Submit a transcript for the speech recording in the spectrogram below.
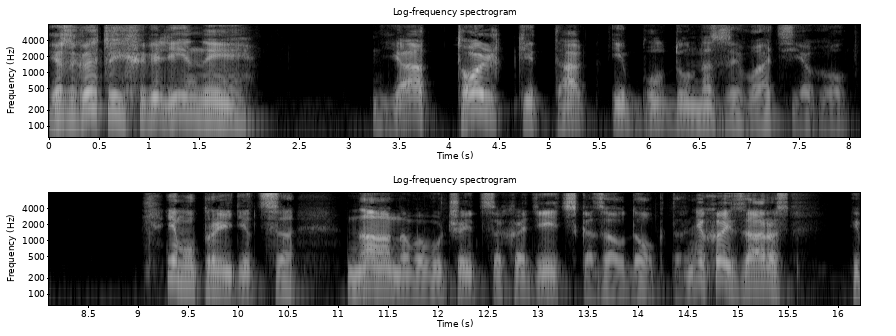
і з гэтай хвіліны я толькі так і буду называць яго. Яму прыйдзецца на нанова вучыцца хадзіць сказаў доктор няхай зараз і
